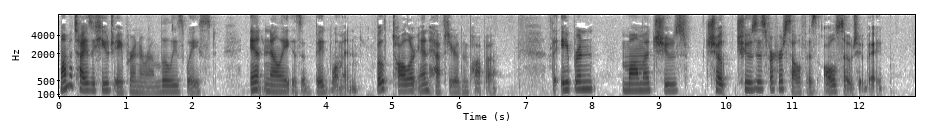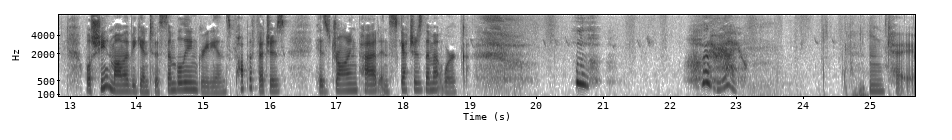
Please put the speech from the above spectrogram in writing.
Mama ties a huge apron around Lily's waist. Aunt Nellie is a big woman, both taller and heftier than Papa. The apron Mama choose, cho- chooses for herself is also too big. While she and Mama begin to assemble the ingredients, Papa fetches his drawing pad and sketches them at work. Okay.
